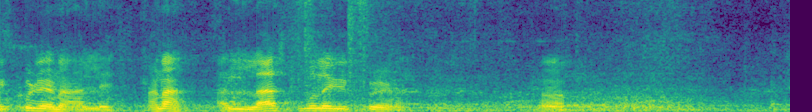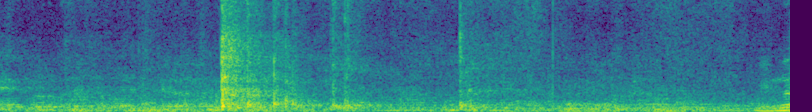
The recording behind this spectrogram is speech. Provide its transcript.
ಇಟ್ಬಿಡೋಣ ಅಲ್ಲಿ. ಅಣ್ಣ ಅಲ್ಲಿ ಲಾಸ್ಟ್ ಮೂಲೆಗೆ ಇಟ್ಬಿಡಿ ಅಣ್ಣ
